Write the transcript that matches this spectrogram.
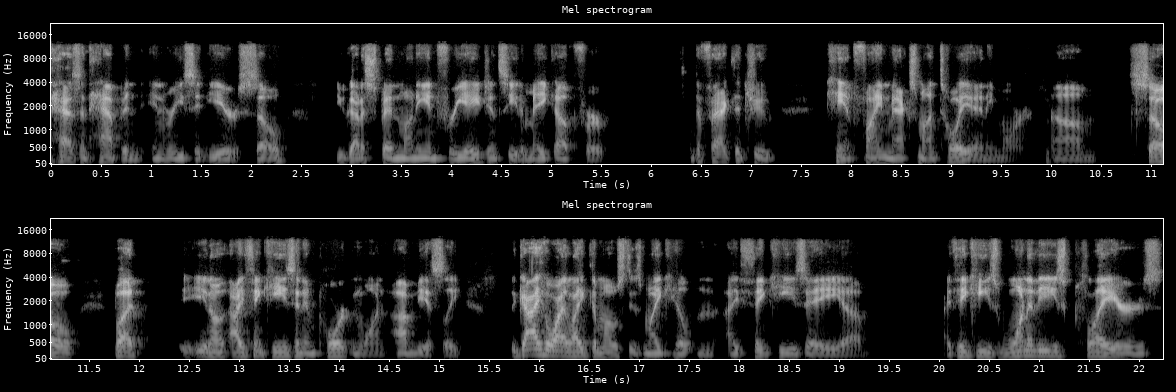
hasn't happened in recent years. So you got to spend money in free agency to make up for the fact that you can't find Max Montoya anymore. Um, so, but you know, I think he's an important one. Obviously, the guy who I like the most is Mike Hilton. I think he's a, uh, I think he's one of these players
